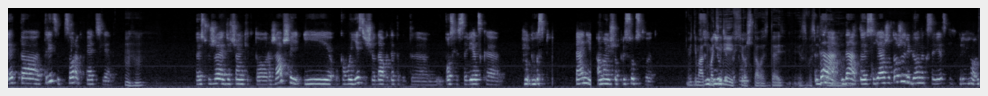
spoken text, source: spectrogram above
это 30-45 лет. Угу. То есть уже девчонки, кто рожавшие, и у кого есть еще, да, вот это вот э, послесоветское воспитание, оно еще присутствует. Видимо, от матерей все что... осталось, да, из воспитания. Да, да, то есть я же тоже ребенок советских времен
